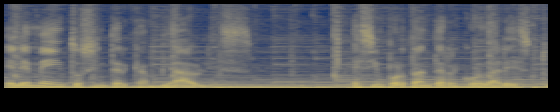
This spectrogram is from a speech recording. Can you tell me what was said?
elementos intercambiables. Es importante recordar esto.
